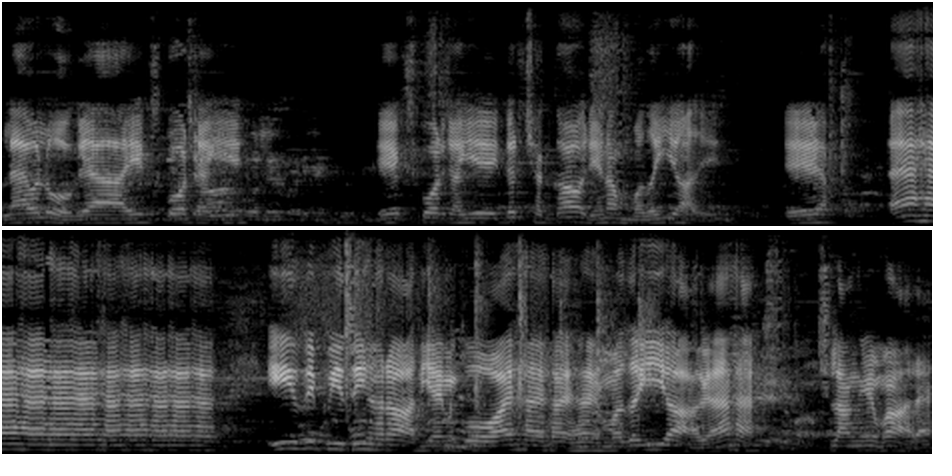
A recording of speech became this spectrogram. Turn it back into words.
लेवल हो गया. एक स्कोर चाहिए. एक स्कोर चाहिए. इधर छक्का हो जाए ना मज़ा ही आ जाए है. इजी पीजी हरा दिया इनको. आय हाय हाय हाय. मज़ा ही आ गया है. छलांगे मार है.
